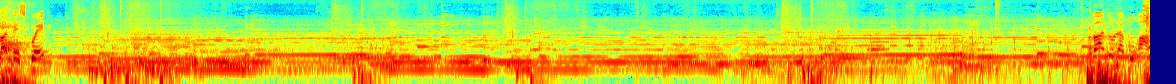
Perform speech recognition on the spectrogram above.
Monday Squid. Vado laborato.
